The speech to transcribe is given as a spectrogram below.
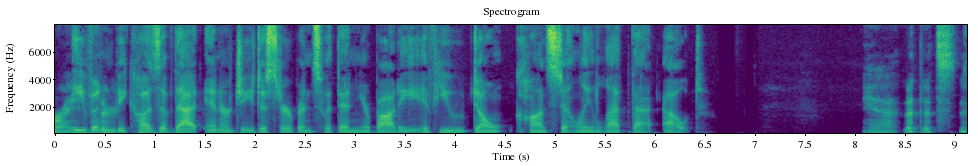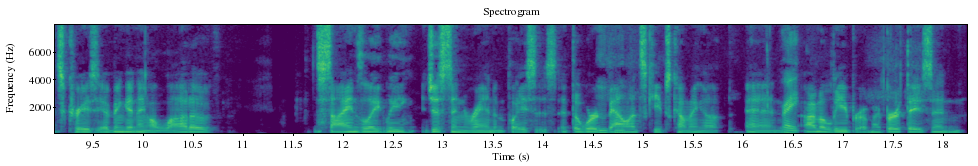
right. even They're- because of that energy disturbance within your body if you don't constantly let that out. Yeah, that, that's it's crazy. I've been getting a lot of signs lately, just in random places. The word Mhm. balance keeps coming up, and Right. I'm a Libra. My birthday's in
